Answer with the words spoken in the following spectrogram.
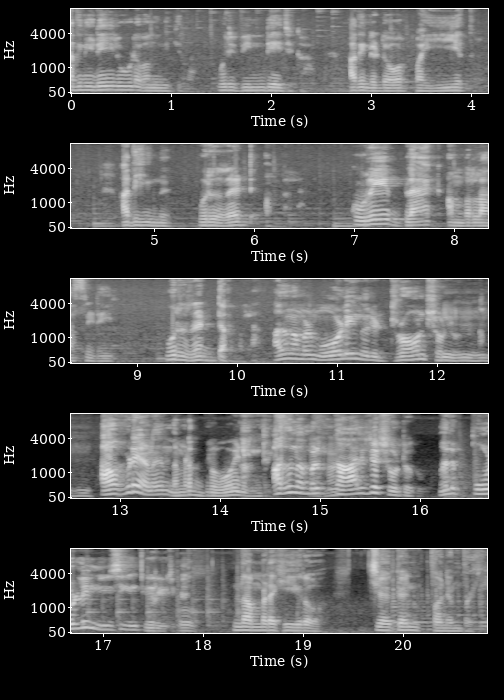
അതിനിടയിലൂടെ വന്ന് നിൽക്കുന്ന ഒരു വിന്റേജ് കാർ അതിന്റെ ഡോർ പയ്യെ തുറന്നു. അതിൽ നിന്ന് ഒരു റെഡ് അംബർല കുറേ ബ്ലാക്ക് അംബർലാസിനിടയിൽ ഒരു റെഡ് അംബർല അത് നമ്മൾ മോളിൽ നിന്ന് ഒരു ഡ്രോൺ ഷോട്ട് അവിടെയാണ് നമ്മുടെ ബ്രോയുടെ അത് നമ്മൾ കാലിന്റെ ഷോട്ട് വെക്കും നല്ല പൊള്ളി മ്യൂസിക്കും കയറിയിരിക്കും നമ്മുടെ ഹീറോ ജഗൻ പനമ്പള്ളി.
